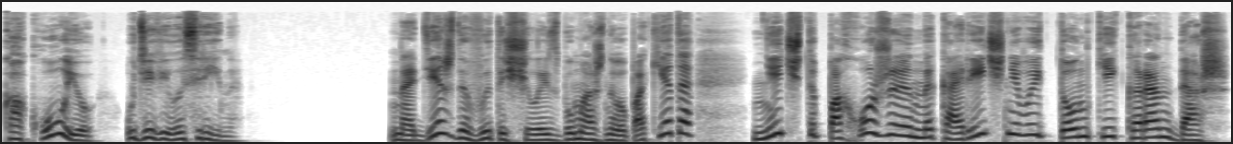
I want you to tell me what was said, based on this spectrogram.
«Какую?» — удивилась Рина. Надежда вытащила из бумажного пакета нечто похожее на коричневый тонкий карандаш,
